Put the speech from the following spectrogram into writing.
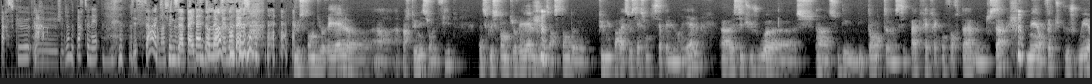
Parce que euh, je viens de Partenay. C'est ça que tu nous as pas dit dans ta présentation. Le stand du réel euh, a- appartenait sur le flip, parce que le stand du réel, donc, qui est un stand euh, tenu par l'association qui s'appelle le réel. Euh, si tu joues euh, euh, sous des, des tentes, euh, c'est pas très très confortable, tout ça. Mais en fait, tu peux jouer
